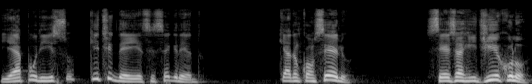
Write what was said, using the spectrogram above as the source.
E é por isso que te dei esse segredo. Quer um conselho? Seja ridículo!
